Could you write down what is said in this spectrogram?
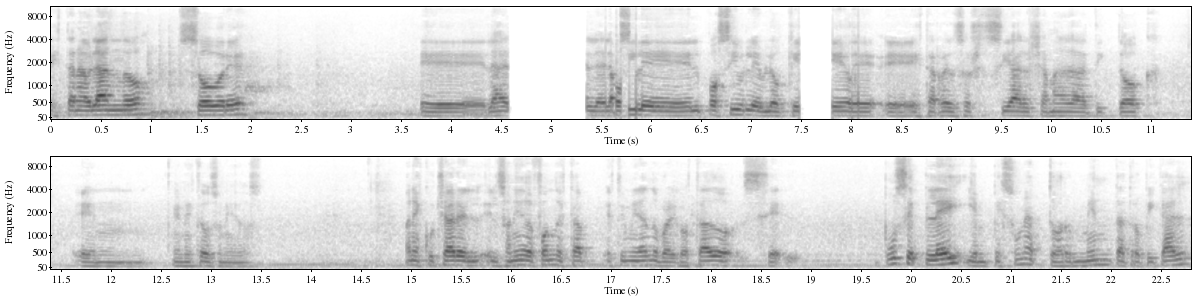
están hablando sobre eh, la, posible, el posible bloqueo de eh, esta red social llamada TikTok en, en Estados Unidos. Van a escuchar el, sonido de fondo, está, estoy mirando por el costado, se, puse play y empezó una tormenta tropical,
